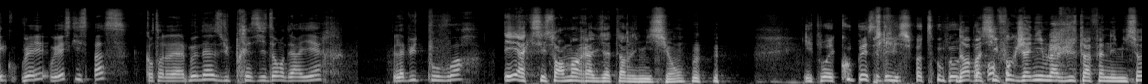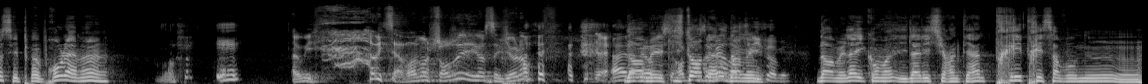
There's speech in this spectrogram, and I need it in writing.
vous voyez, vous voyez ce qui se passe quand on a la menace du président derrière, l'abus de pouvoir? Et accessoirement réalisateur de l'émission. Il pourrait couper cette émission à tout moment. non, parce qu'il faut que j'anime là juste la fin de l'émission, c'est pas un problème. Hein. Ah oui. Ah oui, ça a vraiment changé, c'est violent. Ah, Non, mais cette histoire de non, hein, mais- je kiffe, Non, mais là, il, il allait sur un terrain très très savonneux.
